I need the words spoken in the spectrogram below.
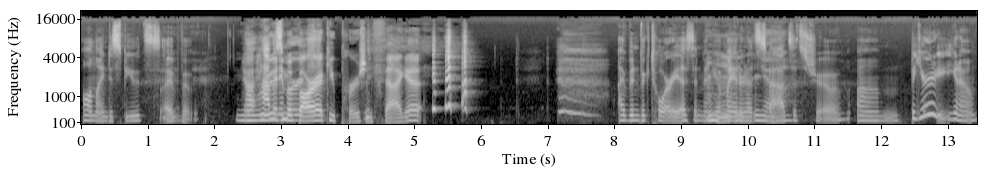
online disputes. I've No, Ha- haven't. Mubarak, you Persian faggot. I've been victorious in many of my Mhm, internet yeah. spats. It's true. Um, but you're you know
